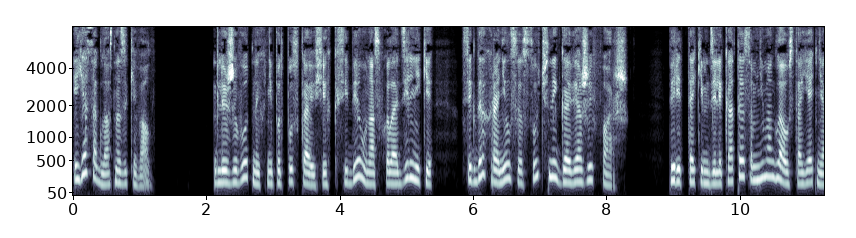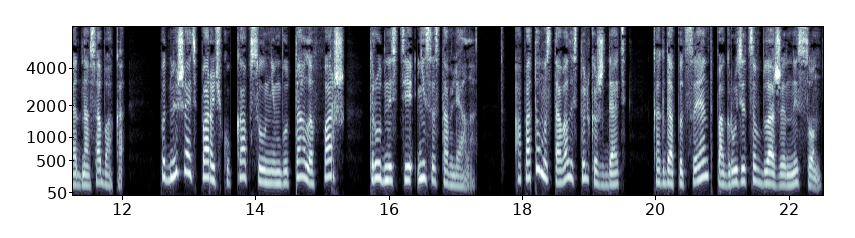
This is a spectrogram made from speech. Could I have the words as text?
И я согласно закивал. Для животных, не подпускающих к себе, у нас в холодильнике всегда хранился сочный говяжий фарш. Перед таким деликатесом не могла устоять ни одна собака. Подмешать парочку капсул нимбутала в фарш трудности не составляло. А потом оставалось только ждать, когда пациент погрузится в блаженный сон.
